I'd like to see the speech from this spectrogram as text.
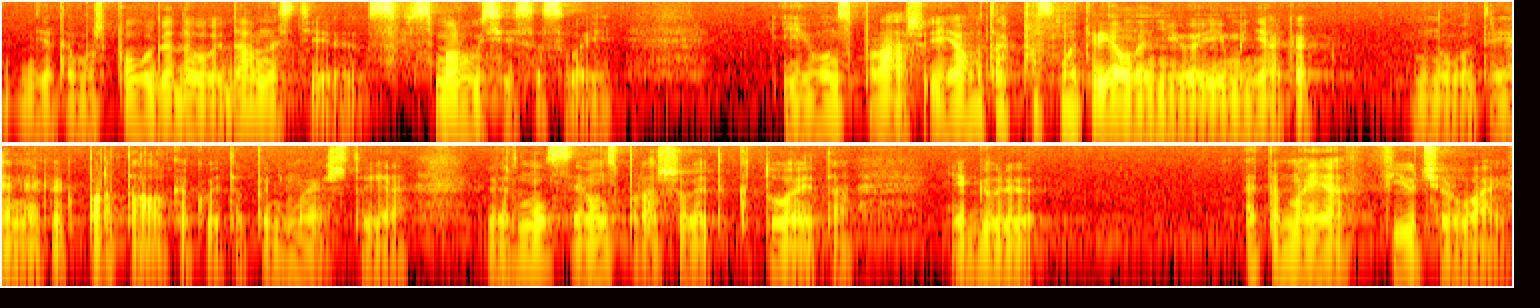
где-то, может, полугодовой давности с, с Марусей со своей. И он спрашивает, я вот так посмотрел на нее, и меня как, ну вот реально как портал какой-то, понимаешь, что я вернулся, и он спрашивает, кто это? Я говорю, это моя future wife,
